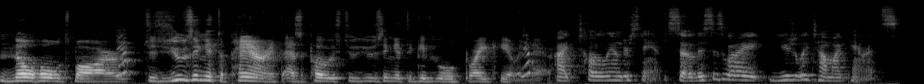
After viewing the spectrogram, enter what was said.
no holds bar, yep. just using it to parent as opposed to using it to give you a break here and yep. there. I totally understand. So this is what I usually tell my parents.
